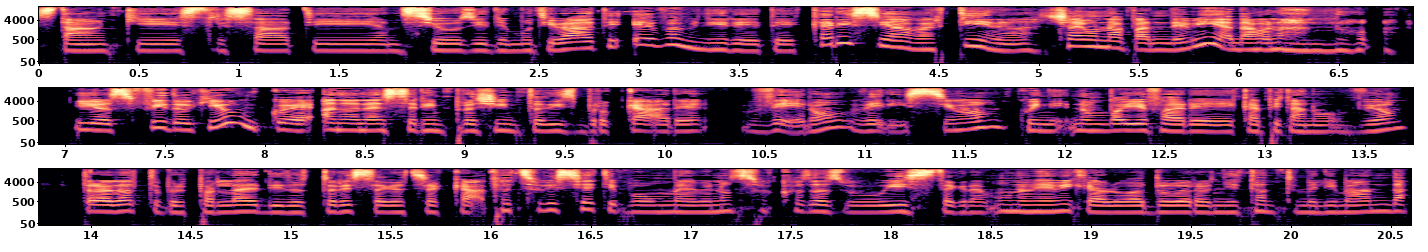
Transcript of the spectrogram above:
stanchi, stressati, ansiosi, demotivati? E voi mi direte, carissima Martina, c'è una pandemia da un anno. Io sfido chiunque a non essere in procinto di sbroccare. Vero, verissimo. Quindi non voglio fare capitano ovvio. Tra l'altro per parlare di dottoressa grazie a K, penso che sia tipo un meme, non so cosa su Instagram, una mia amica lo adora, ogni tanto me li manda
